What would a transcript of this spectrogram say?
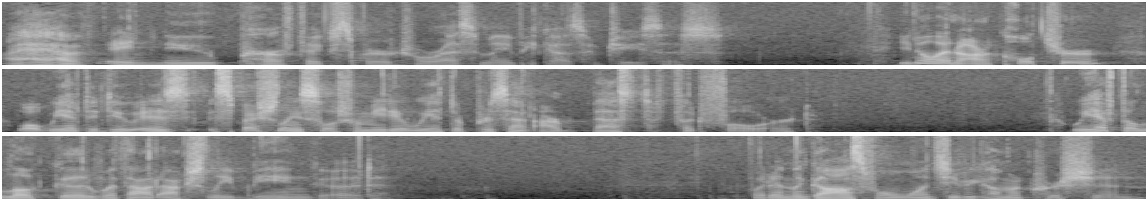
I have a new perfect spiritual resume because of Jesus. You know, in our culture, what we have to do is, especially in social media, we have to present our best foot forward. We have to look good without actually being good. But in the gospel, once you become a Christian,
